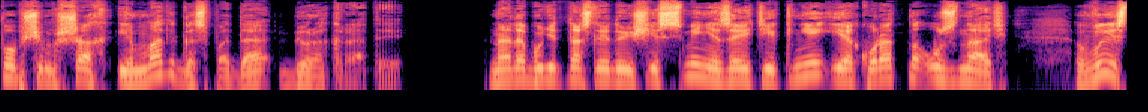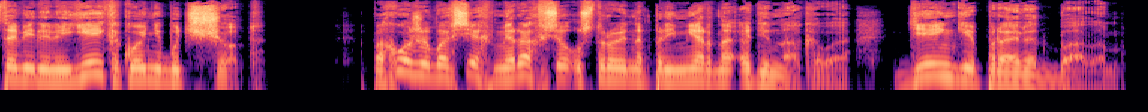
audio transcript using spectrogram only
В общем, шах и мат, господа бюрократы. Надо будет на следующей смене зайти к ней и аккуратно узнать, выставили ли ей какой-нибудь счет. Похоже, во всех мирах все устроено примерно одинаково. Деньги правят балом.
